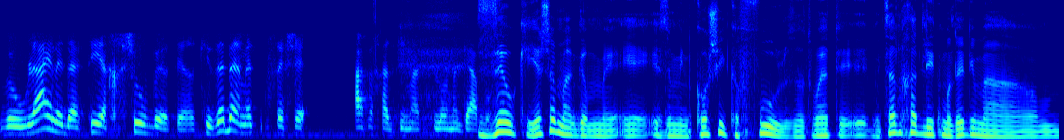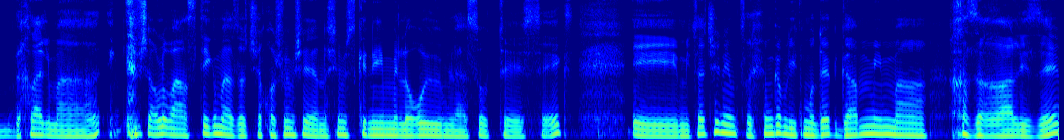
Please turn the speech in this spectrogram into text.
ואולי לדעתי החשוב ביותר, כי זה באמת נושא ש... אף אחד כמעט לא נגע בו. זהו, כי יש שם גם אה, אה, איזה מין קושי כפול. זאת אומרת, אה, מצד אחד להתמודד עם ה... בכלל עם ה... אפשר לומר, הסטיגמה הזאת שחושבים שאנשים זקנים לא ראויים לעשות סקס. מצד שני, הם צריכים גם להתמודד גם עם החזרה לזה,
